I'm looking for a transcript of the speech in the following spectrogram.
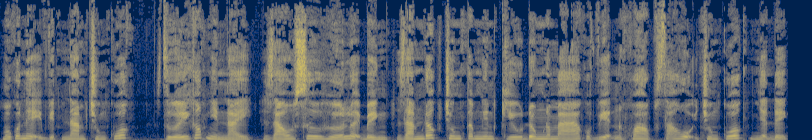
mối quan hệ Việt Nam Trung Quốc. Dưới góc nhìn này, giáo sư Hứa Lợi Bình, giám đốc Trung tâm nghiên cứu Đông Nam Á của Viện Khoa học Xã hội Trung Quốc nhận định.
